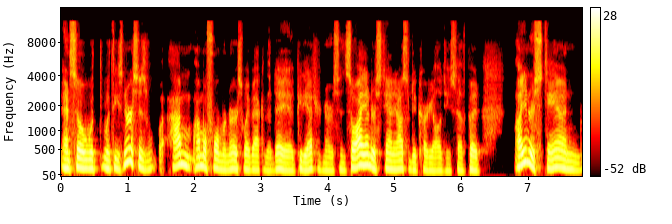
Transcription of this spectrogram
And so with with these nurses, I'm I'm a former nurse way back in the day, a pediatric nurse, and so I understand. I also did cardiology stuff, but I understand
